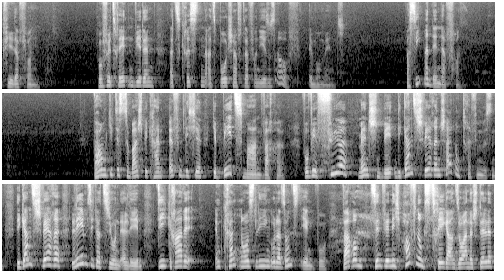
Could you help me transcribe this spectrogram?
viel davon. Wofür treten wir denn als Christen, als Botschafter von Jesus auf im Moment? Was sieht man denn davon? Warum gibt es zum Beispiel keine öffentliche Gebetsmahnwache, wo wir für Menschen beten, die ganz schwere Entscheidungen treffen müssen, die ganz schwere Lebenssituationen erleben, die gerade im Krankenhaus liegen oder sonst irgendwo? Warum sind wir nicht Hoffnungsträger an so einer Stelle,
